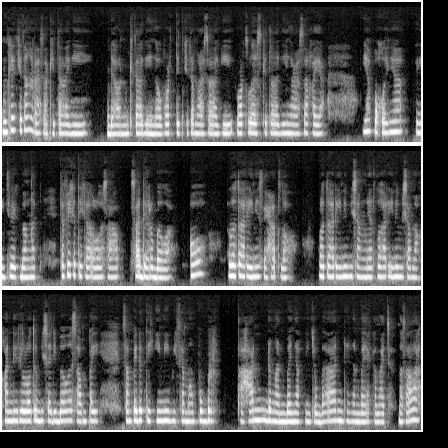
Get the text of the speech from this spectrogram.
Mungkin kita ngerasa kita lagi down kita lagi nggak worth it kita merasa lagi worthless kita lagi ngerasa kayak ya pokoknya lagi jelek banget. Tapi ketika lo sadar bahwa oh lo tuh hari ini sehat loh lo tuh hari ini bisa ngeliat lo hari ini bisa makan diri lo tuh bisa dibawa sampai sampai detik ini bisa mampu bertahan dengan banyaknya cobaan dengan banyaknya masalah.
